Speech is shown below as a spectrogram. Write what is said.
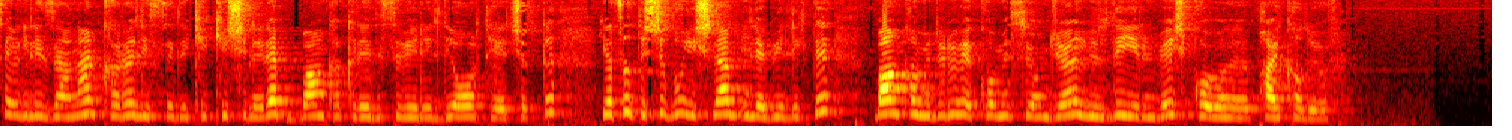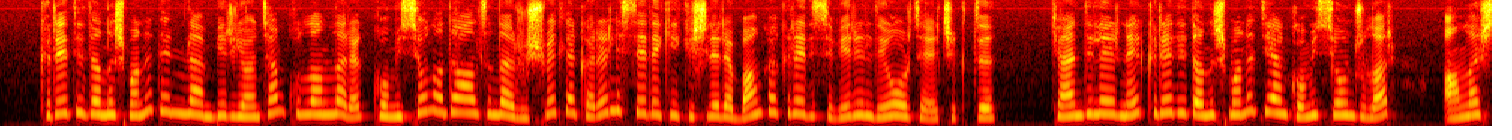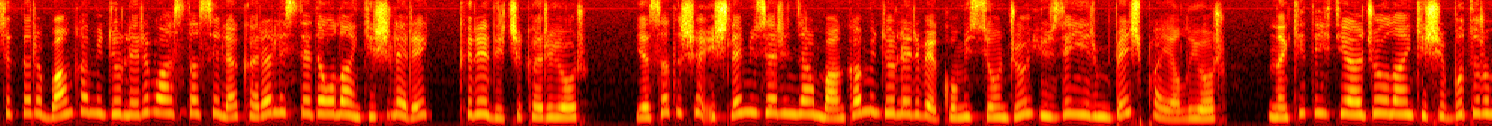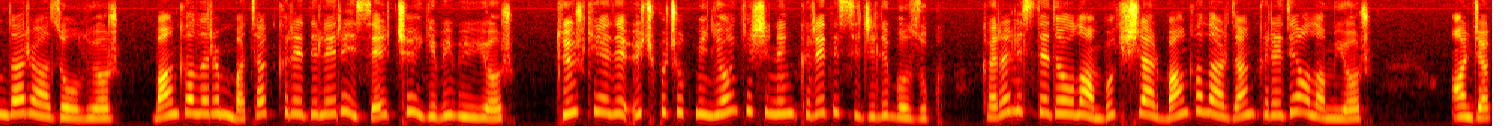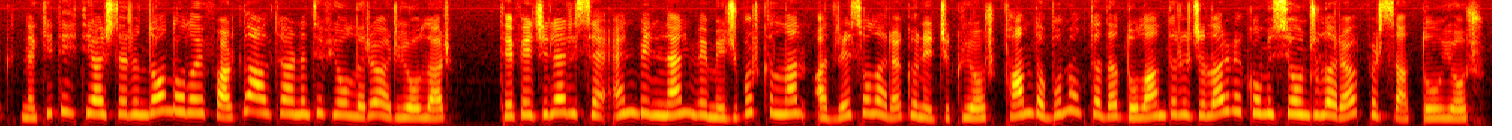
Sevgili izleyenler, kara listedeki kişilere banka kredisi verildiği ortaya çıktı. Yasa dışı bu işlem ile birlikte banka müdürü ve komisyoncuya %25 ko- e, pay kalıyor. Kredi danışmanı denilen bir yöntem kullanılarak komisyon adı altında rüşvetle kara listedeki kişilere banka kredisi verildiği ortaya çıktı. Kendilerine kredi danışmanı diyen komisyoncular, anlaştıkları banka müdürleri vasıtasıyla kara listede olan kişilere kredi çıkarıyor. Yasa dışı işlem üzerinden banka müdürleri ve komisyoncu %25 pay alıyor. Nakit ihtiyacı olan kişi bu durumda razı oluyor. Bankaların batak kredileri ise çığ gibi büyüyor. Türkiye'de 3,5 milyon kişinin kredi sicili bozuk. Kara listede olan bu kişiler bankalardan kredi alamıyor. Ancak nakit ihtiyaçlarından dolayı farklı alternatif yolları arıyorlar. Tefeciler ise en bilinen ve mecbur kılınan adres olarak öne çıkıyor. Tam da bu noktada dolandırıcılar ve komisyonculara fırsat doğuyor.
